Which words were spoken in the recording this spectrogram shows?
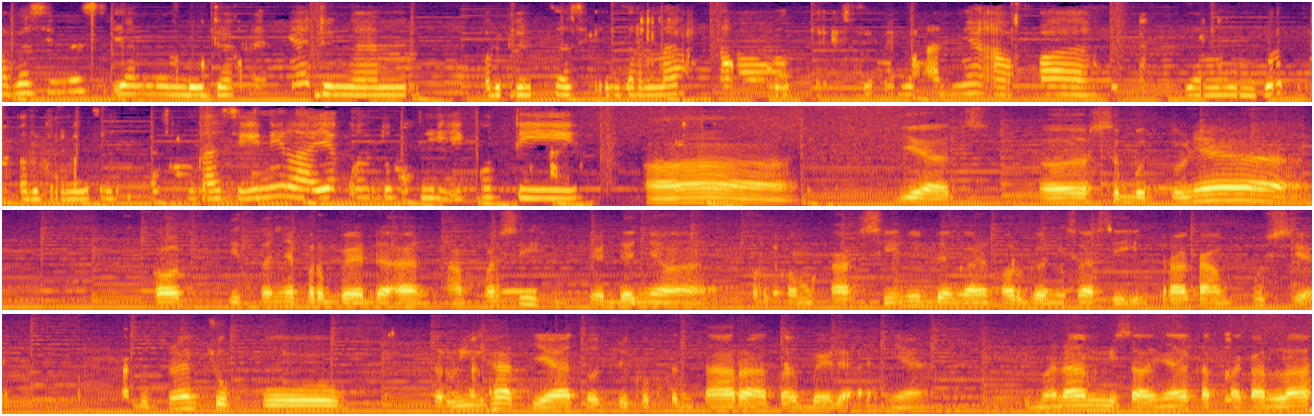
apa sih Mas yang membedakannya dengan organisasi internal atau keistimewaannya apa yang membuat organisasi Forkomkasi ini layak untuk diikuti? Ah, iya, uh, sebetulnya kalau ditanya perbedaan apa sih bedanya Forkomkasi ini dengan organisasi intrakampus ya? sebetulnya cukup terlihat ya atau cukup kentara atau bedanya di mana misalnya katakanlah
